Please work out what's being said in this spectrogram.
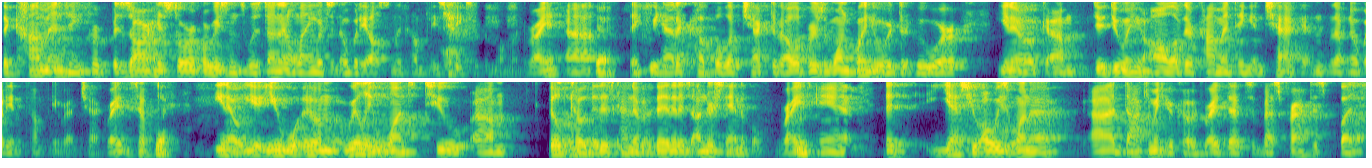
the commenting for bizarre historical reasons was done in a language that nobody else in the company speaks at the moment, right? Uh, yeah. I think we had a couple of Czech developers at one point who were who were you know um, doing all of their commenting in Czech, and nobody in the company read Czech, right? So, yeah. you know, you, you um, really want to um, build code that is kind of that is understandable, right? Mm-hmm. And that yes, you always want to uh, document your code, right? That's a best practice, but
